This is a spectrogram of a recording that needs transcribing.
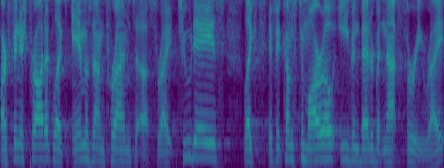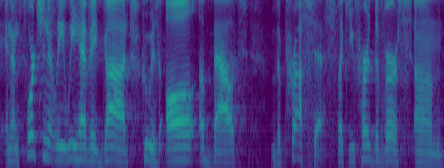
our finished product, like Amazon Prime to us, right? Two days, like, if it comes tomorrow, even better, but not three, right? And unfortunately, we have a God who is all about the process. Like, you've heard the verse, um,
